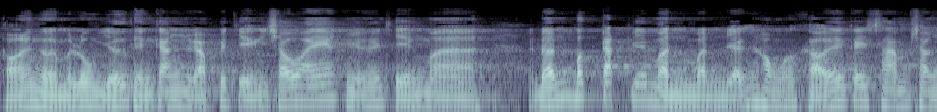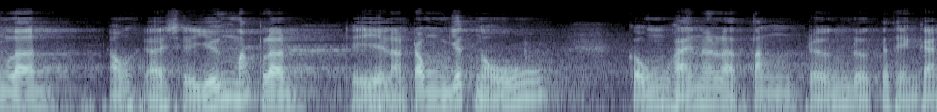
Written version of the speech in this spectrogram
Còn cái người mà luôn giữ thiện căn, gặp cái chuyện xấu ác, những cái chuyện mà đến bất trách với mình mình vẫn không có khởi cái tham sân lên, không có khởi sự dướng mắt lên, thì vậy là trong giấc ngủ cũng phải nói là tăng trưởng được cái thiện căn.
